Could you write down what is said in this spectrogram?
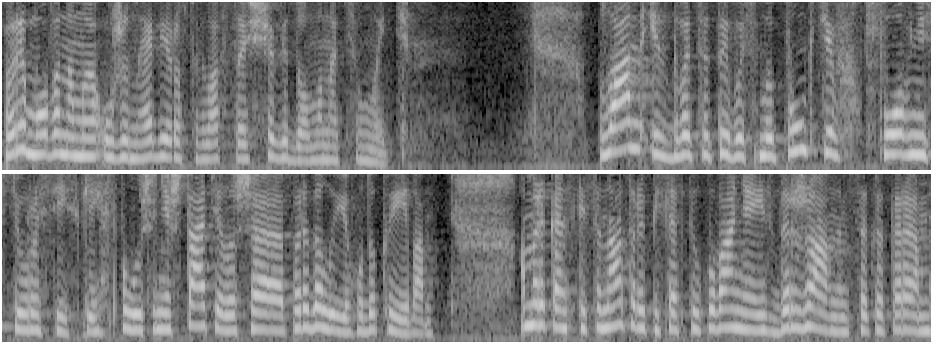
перемовинами у Женеві. і Розповіла все, що відомо на цю мить. План із 28 пунктів повністю російський. Сполучені Штати лише передали його до Києва. Американські сенатори після спілкування із державним секретарем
